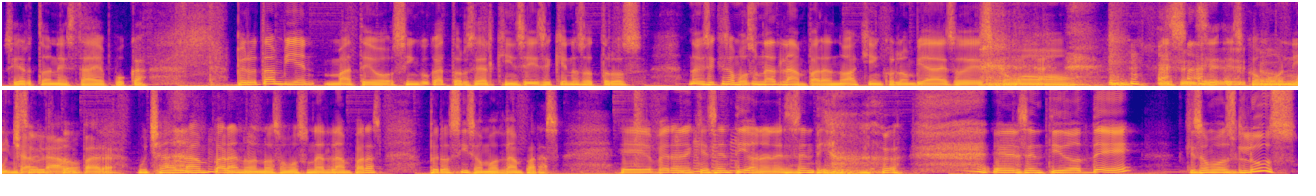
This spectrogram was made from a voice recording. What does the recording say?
¿cierto? En esta época. Pero también Mateo 5, 14 al 15 dice que nosotros, no dice que somos unas lámparas, ¿no? Aquí en Colombia eso es como, es, Sí, sí, es es como como un mucha insulto. lámpara. Mucha lámpara, no, no somos unas lámparas, pero sí somos lámparas. Eh, pero ¿en qué sentido? No en ese sentido. en el sentido de que somos luz.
